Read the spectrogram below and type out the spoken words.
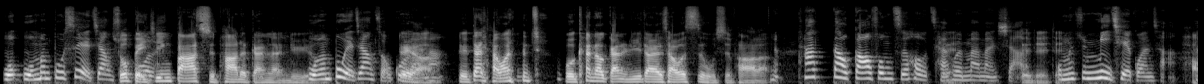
我我们不是也这样说？北京八十趴的感染率，我们不也这样走过来吗？对，但台湾 我看到感染率大概超过四五十趴了。它到高峰之后才会慢慢下来。对对对，我们去密切观察。好，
